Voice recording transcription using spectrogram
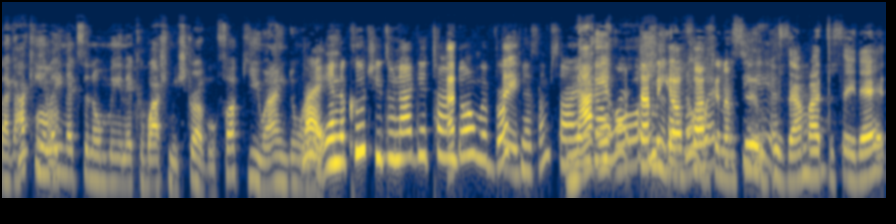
Like I can't lay next to no man that can watch me struggle. Fuck you. I ain't doing Right, that. and the coochie do not get turned on with brokenness. I'm sorry, Not at all. Some of y'all fucking them too, because I'm about to say that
